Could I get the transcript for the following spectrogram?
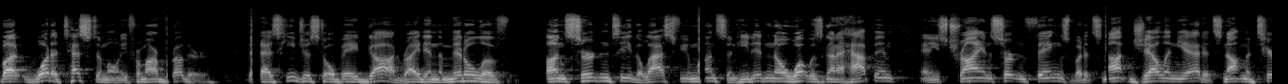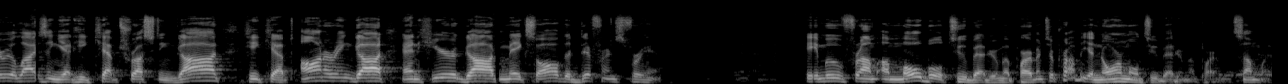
But what a testimony from our brother that as he just obeyed God, right, in the middle of uncertainty the last few months and he didn't know what was going to happen and he's trying certain things but it's not gelling yet it's not materializing yet. He kept trusting god he kept honoring god and here god makes all the difference for him. He moved from a mobile two bedroom apartment to probably a normal two bedroom apartment somewhere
